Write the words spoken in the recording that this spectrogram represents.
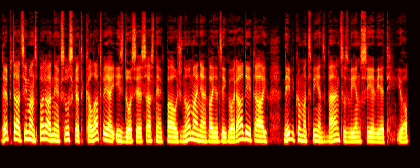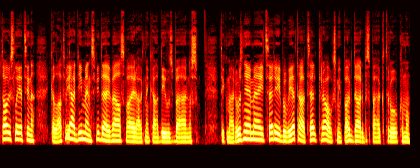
Deputāts Imants Parādnieks uzskata, ka Latvijai izdosies sasniegt pauģu nomaiņai vajadzīgo rādītāju 2,1 bērns uz vienu sievieti, jo aptaujas liecina, ka Latvijā ģimenes vidēji vēlas vairāk nekā divus bērnus. Tikmēr uzņēmēji cerību vietā ceļ trauksmi par darba spēku trūkumu.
